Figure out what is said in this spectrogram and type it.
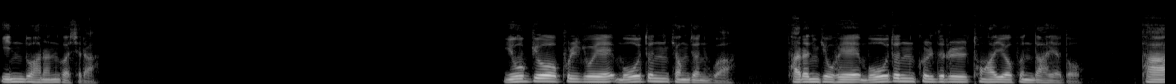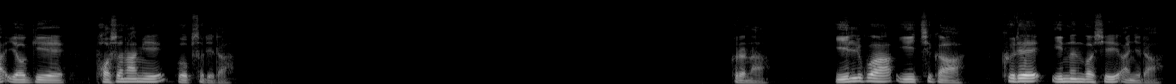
인도하는 것이라. 유교 불교의 모든 경전과 다른 교회의 모든 글들을 통하여 본다 하여도 다 여기에 벗어남이 없으리라. 그러나 일과 이치가 글에 있는 것이 아니라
